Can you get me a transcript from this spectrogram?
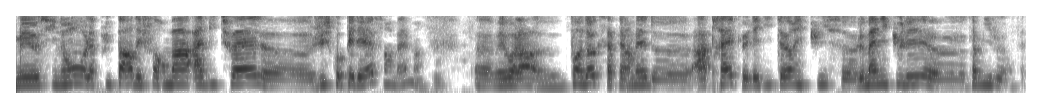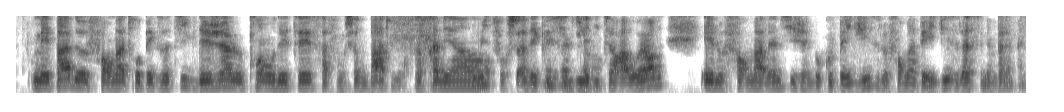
Mais euh, sinon, la plupart des formats habituels, euh, jusqu'au PDF hein, même. Euh, mais voilà, euh, .doc, ça permet de après que l'éditeur il puisse euh, le manipuler euh, comme il veut en fait. Mais pas de format trop exotique. Déjà, le point ODT, ça fonctionne pas toujours très, très bien Oui. en avec le site de l'éditeur à Word. Et le format, même si j'aime beaucoup Pages, le format Pages, là, c'est même pas la peine.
